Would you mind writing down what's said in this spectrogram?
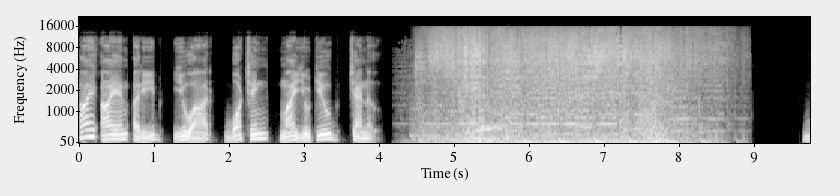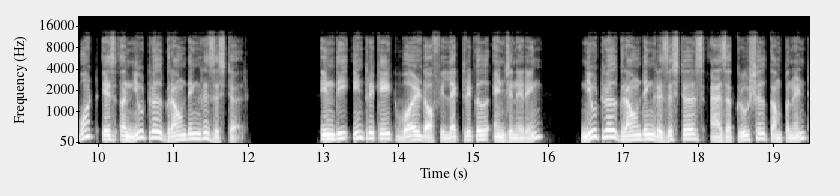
Hi, I am Arib. You are watching my YouTube channel. What is a neutral grounding resistor? In the intricate world of electrical engineering, neutral grounding resistors as a crucial component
